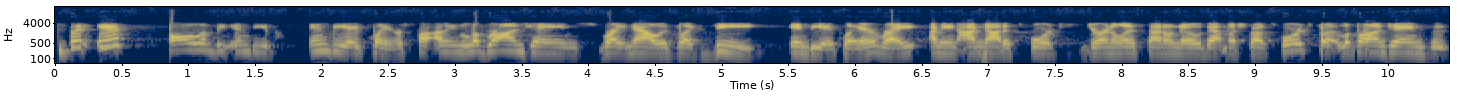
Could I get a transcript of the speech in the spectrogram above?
But if all of the NBA, NBA players, I mean, LeBron James right now is like the NBA player, right? I mean, I'm not a sports journalist. I don't know that much about sports, but LeBron James is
